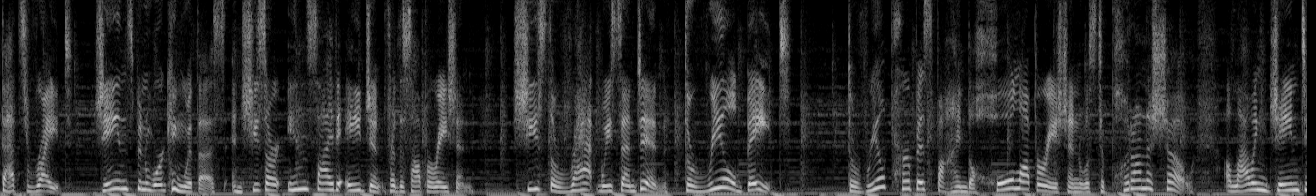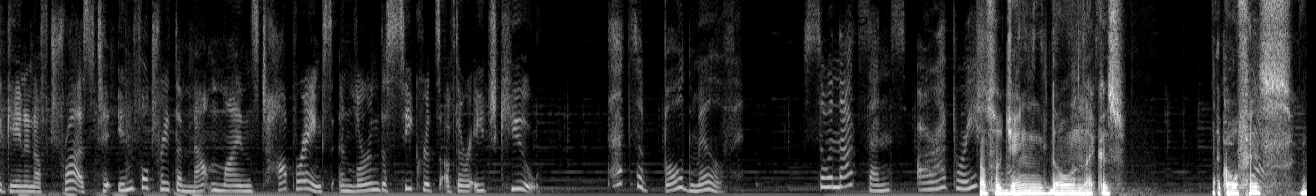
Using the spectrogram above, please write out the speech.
That's right. Jane's been working with us, and she's our inside agent for this operation. She's the rat we sent in, the real bait. The real purpose behind the whole operation was to put on a show, allowing Jane to gain enough trust to infiltrate the Mountain Lion's top ranks and learn the secrets of their HQ. That's a bold move. So in that sense, our operation Also, Jane doing like his like oh, office I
